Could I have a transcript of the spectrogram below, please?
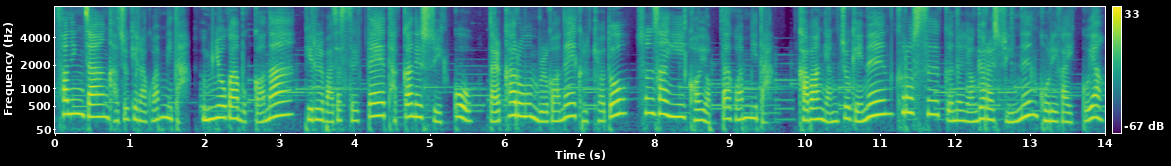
선인장 가죽이라고 합니다. 음료가 묻거나 비를 맞았을 때 닦아낼 수 있고 날카로운 물건에 긁혀도 손상이 거의 없다고 합니다. 가방 양쪽에는 크로스 끈을 연결할 수 있는 고리가 있고요.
